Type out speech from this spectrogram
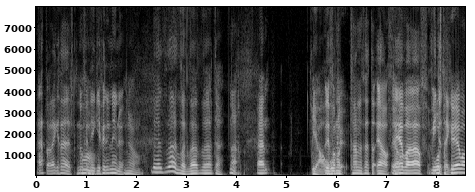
Þetta var ekki það, nú finn ég ekki fyrir neinu. Já, þetta Já. En, já, Við fórum ok. að tala um þetta Já, þefa af varst að videotæki þefa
